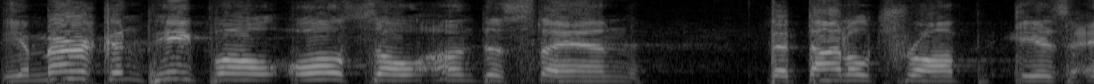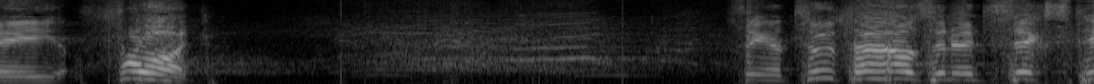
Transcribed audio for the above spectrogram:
The American people also understand that Donald Trump is a fraud. See, in 2016,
